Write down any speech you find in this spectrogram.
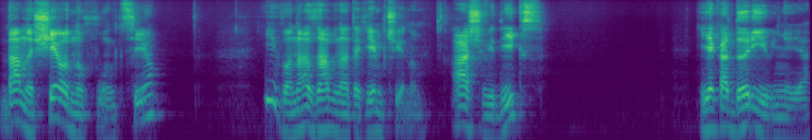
дано ще одну функцію, і вона задана таким чином: h від x, яка дорівнює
